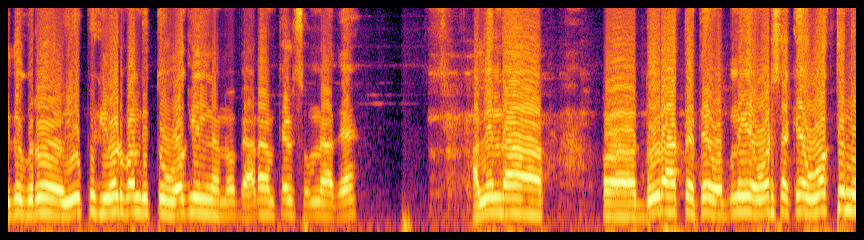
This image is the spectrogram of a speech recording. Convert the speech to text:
ಇದು ಗುರು ಯು ಪಿಗೆ ಲೋಡ್ ಬಂದಿತ್ತು, ಹೋಗ್ಲಿಲ್ಲ ನಾನು, ಬೇಡ ಅಂತೇಳಿ ಸುಮ್ಮನೆ ಅದೇ ಅಲ್ಲಿಂದ ದೂರ ಆಗ್ತೈತೆ. ಒಬ್ಬನಿಗೆ ಓಡ್ಸಕ್ಕೆ ಹೋಗ್ತೀನಿ,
